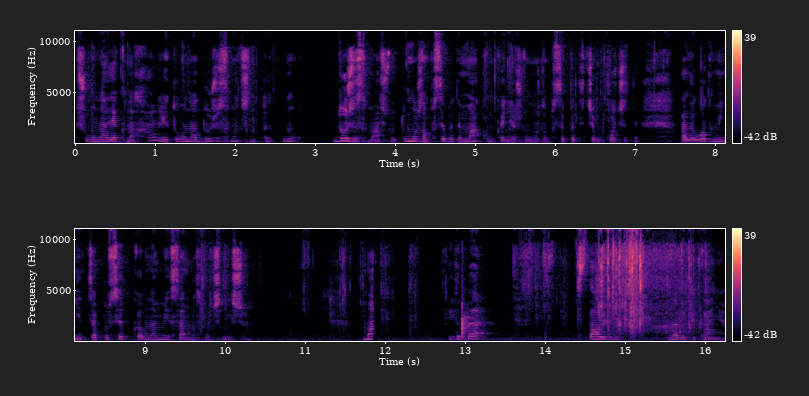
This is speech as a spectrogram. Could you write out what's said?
що вона як на халі, то вона дуже смачна. е, Ну, дуже смачно. Тут можна посипати маком, звісно, можна посипати чим хочете. Але от мені ця посипка, вона мені саме смачніша. І тепер ставлю на випікання.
